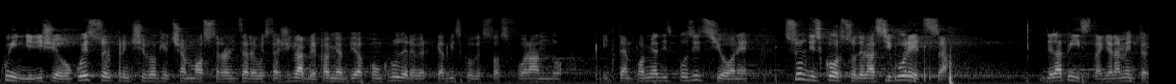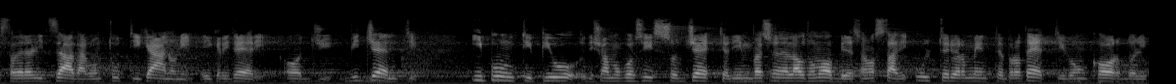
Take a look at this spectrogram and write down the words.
Quindi dicevo, questo è il principio che ci ha mosso a realizzare questa ciclabile, poi mi avvio a concludere perché capisco che sto sforando il tempo a mia disposizione. Sul discorso della sicurezza della pista, chiaramente è stata realizzata con tutti i canoni e i criteri oggi vigenti, i punti più diciamo così, soggetti ad invasione dell'automobile sono stati ulteriormente protetti con cordoli eh,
